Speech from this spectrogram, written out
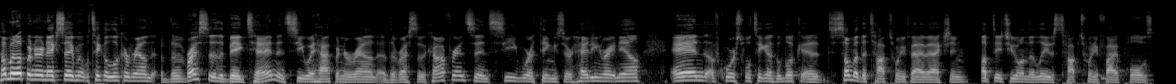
Coming up in our next segment, we'll take a look around the rest of the Big Ten and see what happened around the rest of the conference and see where things are heading right now. And of course, we'll take a look at some of the top 25 action, update you on the latest top 25 polls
